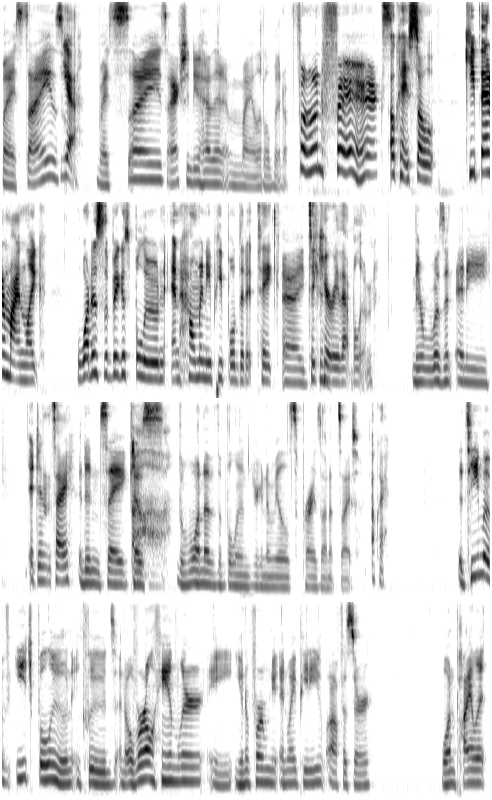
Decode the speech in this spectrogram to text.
By size, Yeah. by size, I actually do have that in my little bit of fun facts. Okay. So keep that in mind. Like, what is the biggest balloon, and how many people did it take I to carry that balloon? There wasn't any. It didn't say. It didn't say because ah. the one of the balloons you're gonna be a little surprised on its size. Okay. The team of each balloon includes an overall handler, a uniformed NYPD officer, one pilot,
